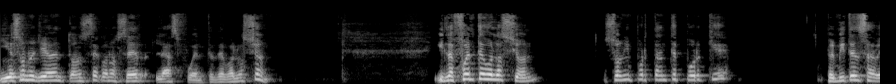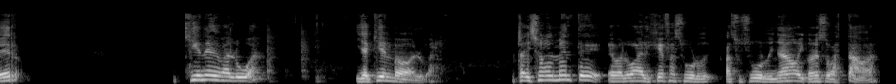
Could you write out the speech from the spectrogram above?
Y eso nos lleva entonces a conocer las fuentes de evaluación. Y las fuentes de evaluación son importantes porque permiten saber quién evalúa y a quién va a evaluar. Tradicionalmente evaluaba el jefe a su, a su subordinado y con eso bastaba.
